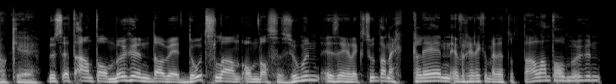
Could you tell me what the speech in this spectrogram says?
Oké. Dus het aantal muggen dat wij doodslaan omdat ze zoomen, is eigenlijk zodanig klein in vergelijking met het totaal aantal muggen,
